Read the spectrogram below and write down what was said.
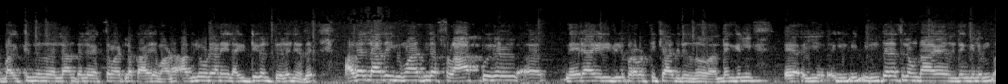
ബൈക്കിൽ നിന്നെല്ലാം തന്നെ വ്യക്തമായിട്ടുള്ള കാര്യമാണ്. അതിലൂടെയാണ് ഈ ലൈറ്റുകൾ തെളിഞ്ഞത്. അതല്ലാതെ വിമാനത്തിന്റെ ഫ്ലാപ്പുകൾ നേരായ രീതിയിൽ പ്രവർത്തിക്കാതിരുന്നതോ അല്ലെങ്കിൽ ഇന്ധനത്തിലുണ്ടായ എന്തെങ്കിലും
